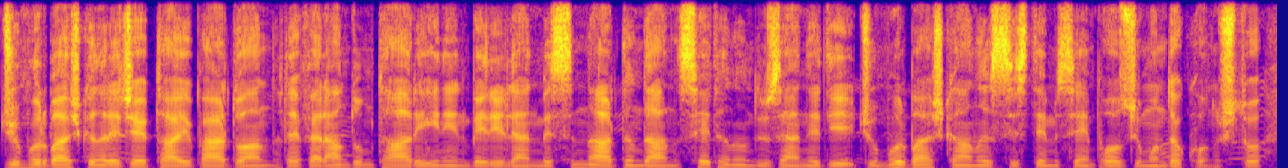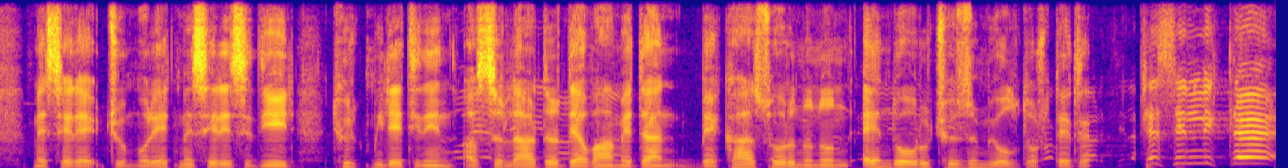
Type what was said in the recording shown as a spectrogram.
Cumhurbaşkanı Recep Tayyip Erdoğan, referandum tarihinin belirlenmesinin ardından SETA'nın düzenlediği Cumhurbaşkanlığı Sistemi Sempozyumunda konuştu. Mesele Cumhuriyet meselesi değil, Türk milletinin asırlardır devam eden beka sorununun en doğru çözüm yoludur dedi. Kesinlikle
